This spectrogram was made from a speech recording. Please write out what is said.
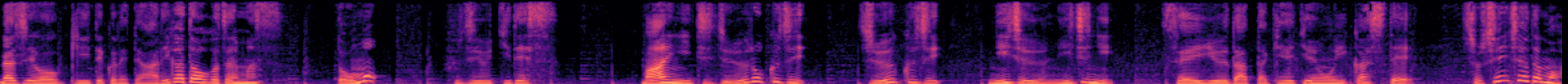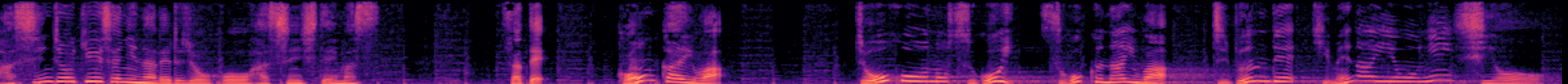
ラジオを聴いてくれてありがとうございます。どうも、藤幸です。毎日16時、19時、22時に声優だった経験を活かして、初心者でも発信上級者になれる情報を発信しています。さて、今回は、情報のすごい、すごくないは自分で決めないようにしよう。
